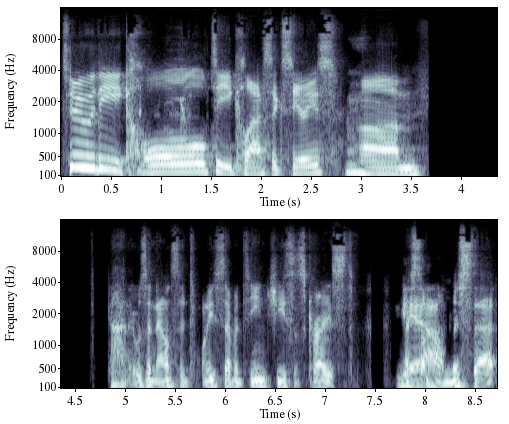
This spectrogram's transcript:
to the culty classic series. Hmm. Um, God, it was announced in 2017. Jesus Christ. I somehow missed that.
